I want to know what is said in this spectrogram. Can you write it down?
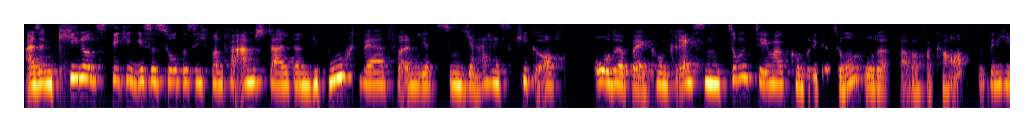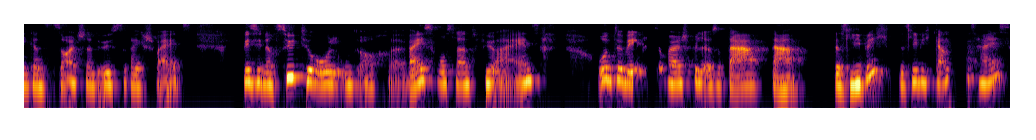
Also im Keynote Speaking ist es so, dass ich von Veranstaltern gebucht werde, vor allem jetzt zum Jahreskickoff oder bei Kongressen zum Thema Kommunikation oder aber Verkauf. Da bin ich in ganz Deutschland, Österreich, Schweiz, bis hin nach Südtirol und auch äh, Weißrussland für A1 unterwegs zum Beispiel. Also da, da, das liebe ich, das liebe ich ganz heiß.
